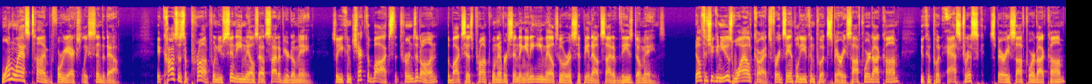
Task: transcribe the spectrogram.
one last time before you actually send it out. It causes a prompt when you send emails outside of your domain. So you can check the box that turns it on. The box says prompt whenever sending any email to a recipient outside of these domains. Note that you can use wildcards. For example, you can put sperrysoftware.com. You could put asterisk sperrysoftware.com.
